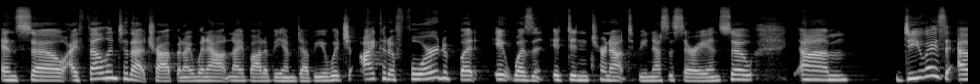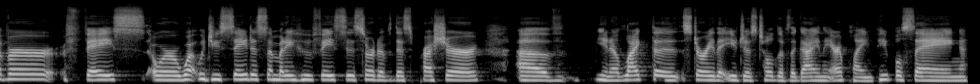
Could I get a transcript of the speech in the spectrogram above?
And so I fell into that trap and I went out and I bought a BMW, which I could afford, but it wasn't, it didn't turn out to be necessary. And so, um, do you guys ever face, or what would you say to somebody who faces sort of this pressure of, you know, like the story that you just told of the guy in the airplane, people saying,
